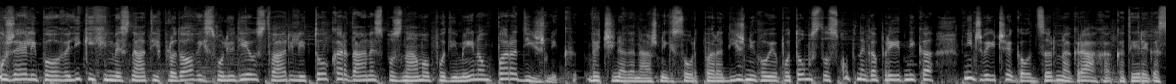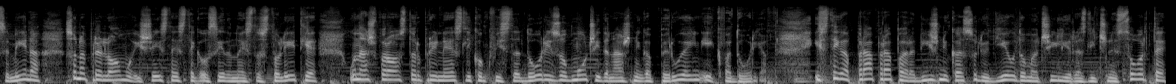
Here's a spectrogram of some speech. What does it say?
V želji po velikih in mesnatih plodovih smo ljudje ustvarili to, kar danes poznamo pod imenom paradižnik. Večina današnjih sort paradižnikov je potomstvo skupnega prednika, nič večjega od zrna graha, katerega semena so na prelomu iz 16. in 17. stoletja v naš prostor prinesli konkvistadori z območji današnjega Peruja in Ekvadorja. Iz tega prapra paradižnika so ljudje vdomačili različne sorte,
